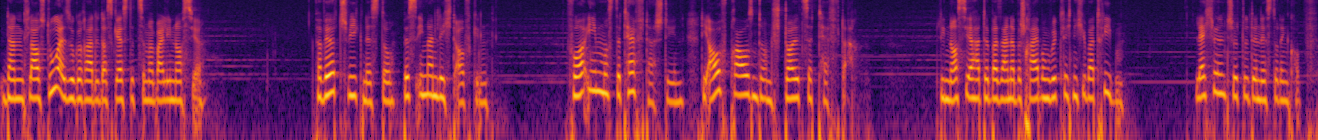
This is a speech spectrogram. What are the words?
Dann klaust du also gerade das Gästezimmer bei Linosje, Verwirrt schwieg Nisto, bis ihm ein Licht aufging. Vor ihm musste Tefta stehen, die aufbrausende und stolze Tefta. Linossia hatte bei seiner Beschreibung wirklich nicht übertrieben. Lächelnd schüttelte Nisto den Kopf.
